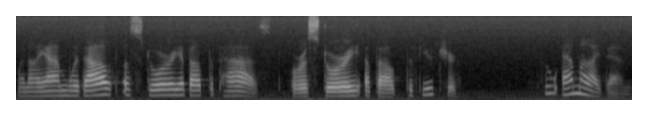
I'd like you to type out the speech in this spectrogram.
When I am without a story about the past or a story about the future? Who am I then?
